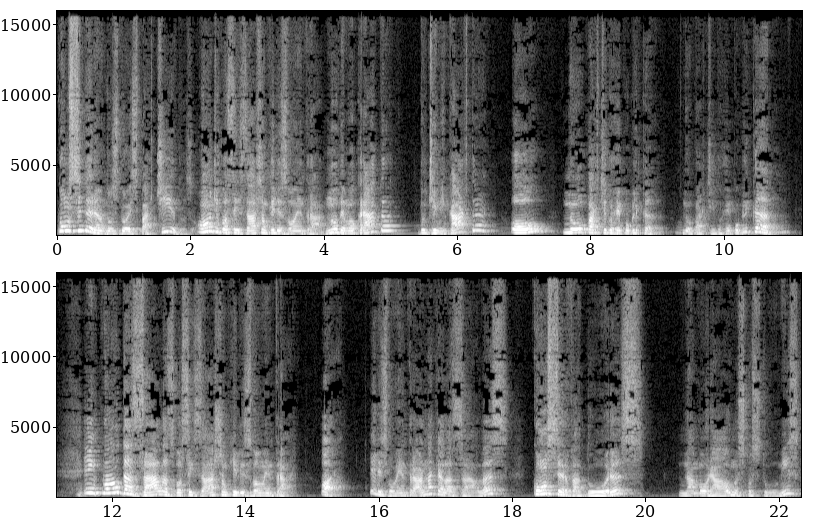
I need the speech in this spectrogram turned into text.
Considerando os dois partidos, onde vocês acham que eles vão entrar? No Democrata, do Jimmy Carter, ou no Partido Republicano? No Partido Republicano. Em qual das alas vocês acham que eles vão entrar? Ora, eles vão entrar naquelas alas conservadoras, na moral, nos costumes,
